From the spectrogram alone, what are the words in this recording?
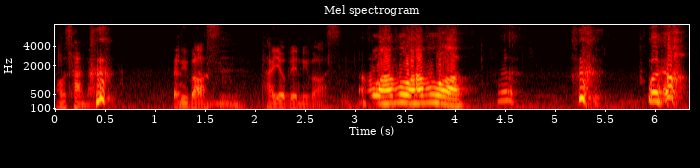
好惨啊！绿宝石，他右边绿宝石。他复我，他复我，他复我。我靠，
